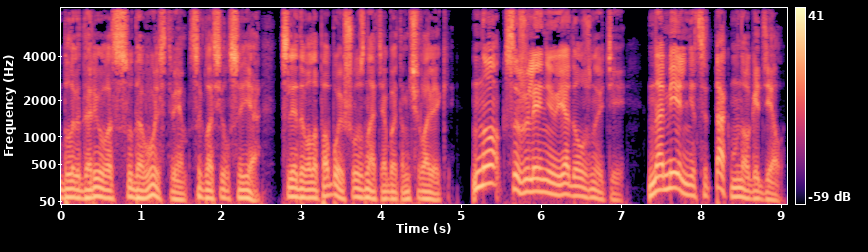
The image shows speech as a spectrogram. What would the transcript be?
Благодарю вас с удовольствием, согласился я. Следовало побольше узнать об этом человеке. Но, к сожалению, я должен идти. На мельнице так много дел.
